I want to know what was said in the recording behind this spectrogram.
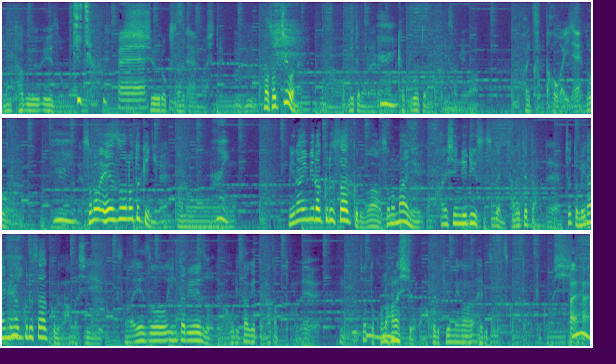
インタビュー映像が収録されておりまして、うんうんまあ、そっちをねあの見てもらえれはい。ば曲ごとの掘り下げは入ってると思うんですけど、はいその映像の時にね、あのーはい。未来ミラクルサークルはその前に配信リリースすでにされてたのでちょっと未来ミラクルサークルの話、その映像インタビュー映像では掘り下げてなかったのでうん。ちょっとこの話しようかな。これ9メガヘルツで作った曲らし。い、はい。はい、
